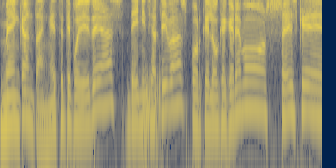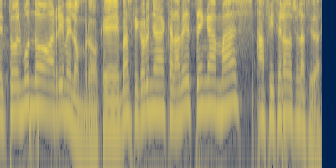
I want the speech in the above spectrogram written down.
Me encantan este tipo de ideas, de iniciativas, porque lo que queremos es que todo el mundo arrime el hombro, que Vasque Coruña cada vez tenga más aficionados en la ciudad.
